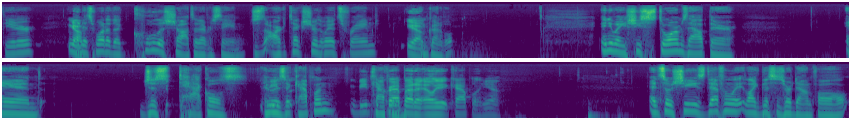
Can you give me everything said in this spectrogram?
theater, Yeah, and it's one of the coolest shots I've ever seen. Just the architecture, the way it's framed, yeah. incredible. Anyway, she storms out there and just tackles. Who is it, Kaplan? Beats Kaplan. the crap out of Eliot Kaplan. Yeah. And so she's definitely like this is her downfall.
